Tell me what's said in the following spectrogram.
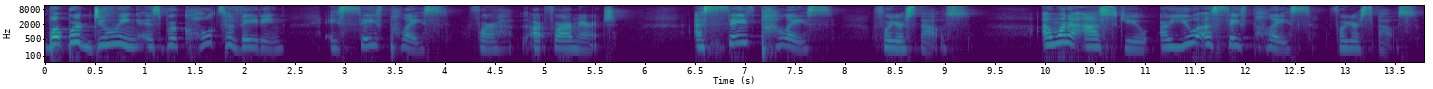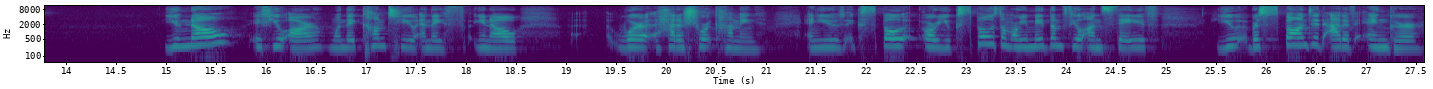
what we're doing is we're cultivating a safe place for our, for our marriage, a safe place for your spouse. I want to ask you are you a safe place for your spouse? You know if you are, when they come to you and they, you know, were had a shortcoming and you expose or you exposed them or you made them feel unsafe, you responded out of anger,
